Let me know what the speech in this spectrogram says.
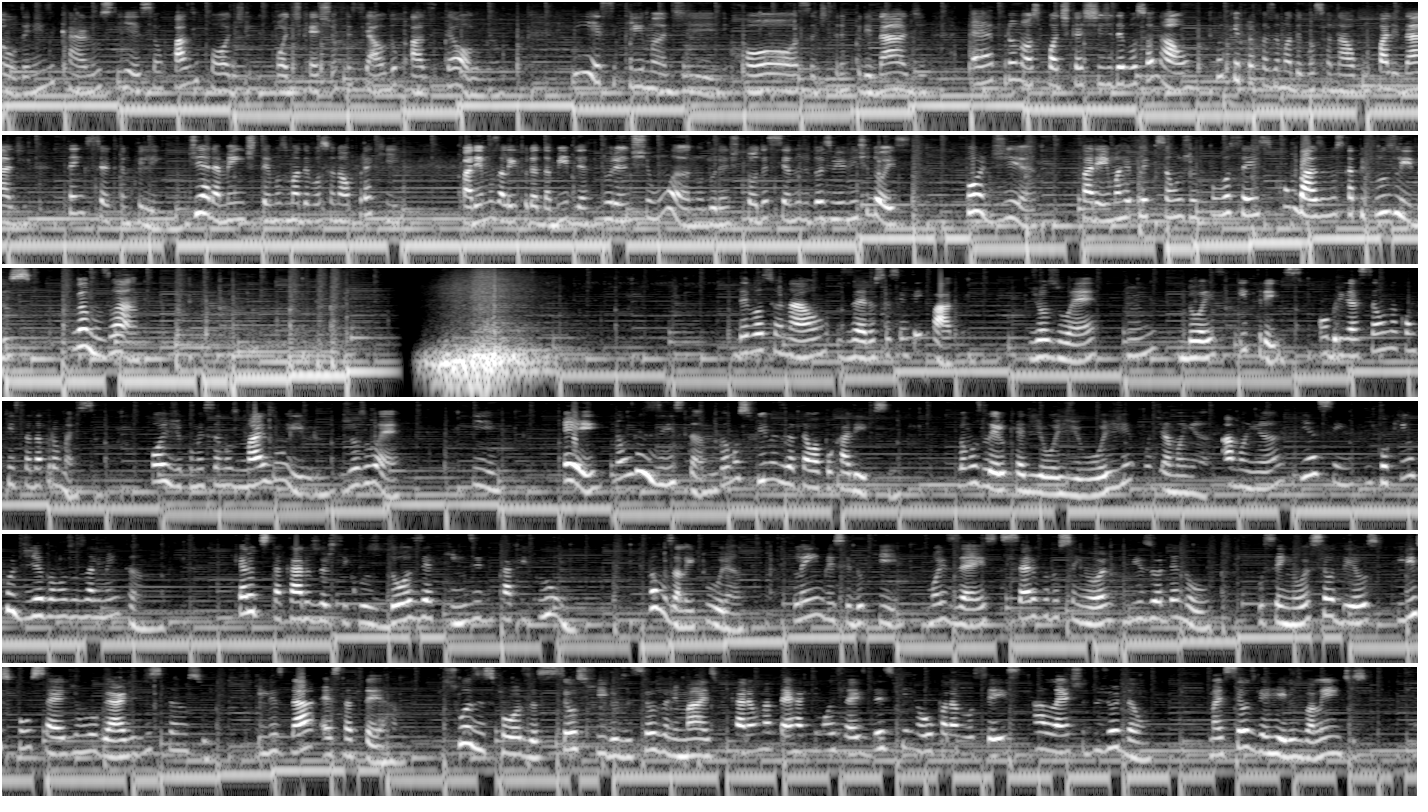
sou Denise Carlos e esse é o Quase Pode, podcast oficial do Quase Teóloga. E esse clima de roça, de tranquilidade, é para o nosso podcast de devocional, porque para fazer uma devocional com qualidade tem que ser tranquilinho. Diariamente temos uma devocional por aqui. Faremos a leitura da Bíblia durante um ano, durante todo esse ano de 2022. Por dia, farei uma reflexão junto com vocês com base nos capítulos lidos. Vamos lá? Devocional 064 Josué 1, 2 e 3 Obrigação na conquista da promessa. Hoje começamos mais um livro, Josué. E, ei, não desista, vamos firmes até o Apocalipse. Vamos ler o que é de hoje hoje, o de amanhã amanhã e assim, um pouquinho por dia vamos nos alimentando. Quero destacar os versículos 12 a 15 do capítulo 1. Vamos à leitura? Lembre-se do que Moisés, servo do Senhor, lhes ordenou. O Senhor, seu Deus, lhes concede um lugar de descanso e lhes dá esta terra. Suas esposas, seus filhos e seus animais ficarão na terra que Moisés designou para vocês a leste do Jordão. Mas seus guerreiros valentes,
